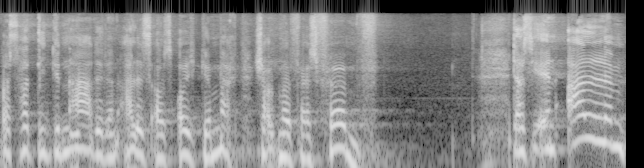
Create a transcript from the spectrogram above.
was hat die Gnade denn alles aus euch gemacht? Schaut mal Vers 5 dass ihr in allem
